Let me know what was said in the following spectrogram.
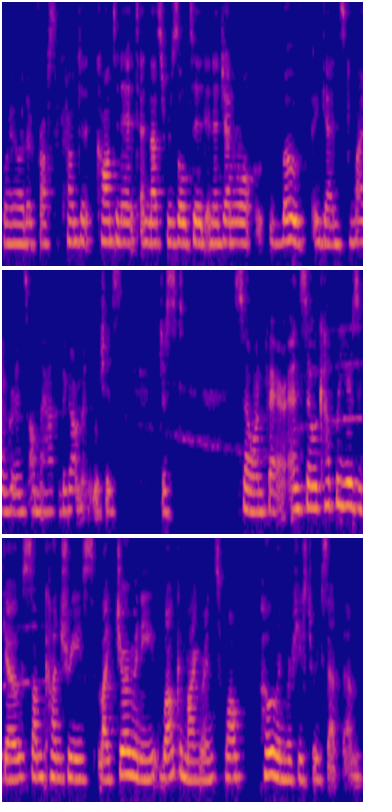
boiled across the continent and thus resulted in a general vote against migrants on behalf of the government, which is just so unfair. And so a couple years ago, some countries like Germany welcome migrants while Poland refused to accept them.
